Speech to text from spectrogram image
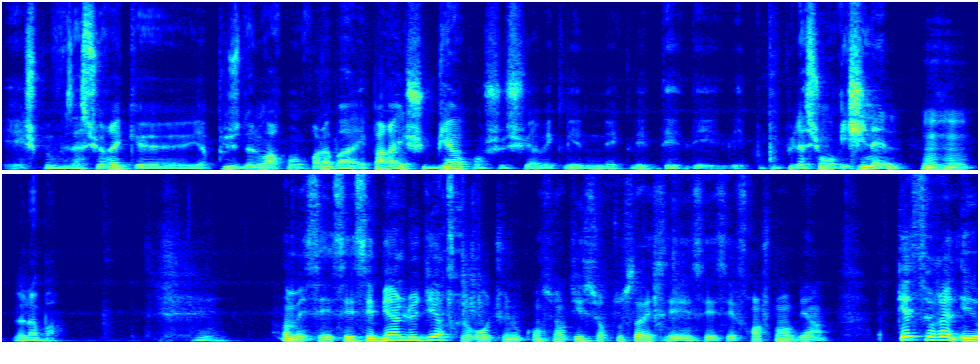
et je peux vous assurer qu'il y a plus de Noirs qu'on croit là-bas. Et pareil, je suis bien quand je suis avec les, avec les, les- les- les populations originelles Mhm. de là-bas. Non, mais c'est- bien de le dire, frérot. Tu nous conscientises sur tout ça et c'est- c'est franchement bien. Quelles seraient, et,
